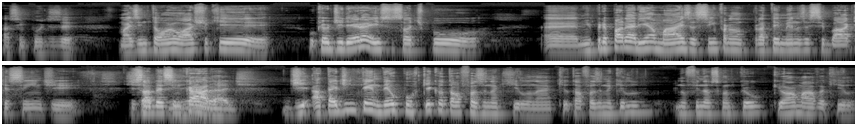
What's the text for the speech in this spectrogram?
assim por dizer. Mas então eu acho que o que eu diria era isso, só tipo é, me prepararia mais assim pra pra ter menos esse baque assim de de saber assim, cara, realidade. De até de entender o porquê que eu tava fazendo aquilo, né? Que eu tava fazendo aquilo no fim das contas porque eu que eu amava aquilo.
